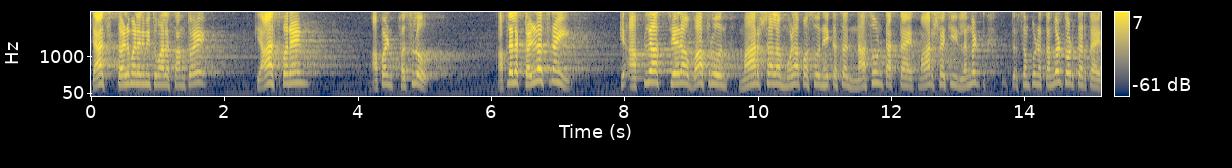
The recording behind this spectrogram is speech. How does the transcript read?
त्याच तळमळीने मी तुम्हाला सांगतोय की आजपर्यंत आपण फसलो. आपल्याला कळलंच नाही की आपल्याच चेहरा वापरून महाराष्ट्राला मुळापासून हे कसं नासून टाकतायत महाराष्ट्राची लंगट संपूर्ण तंगडतोड करतायत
